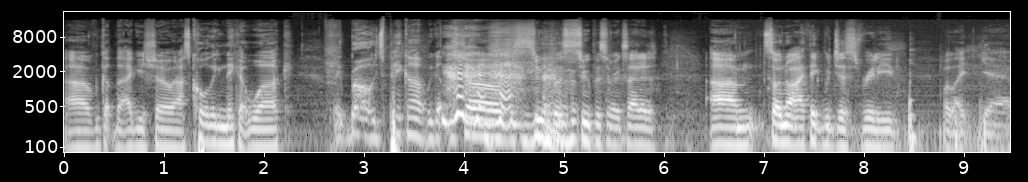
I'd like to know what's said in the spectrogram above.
Uh, we got the Aggie show, and I was calling Nick at work, like, bro, just pick up. We got the show. Super, super, super excited. Um, so no, I think we just really were like, yeah,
